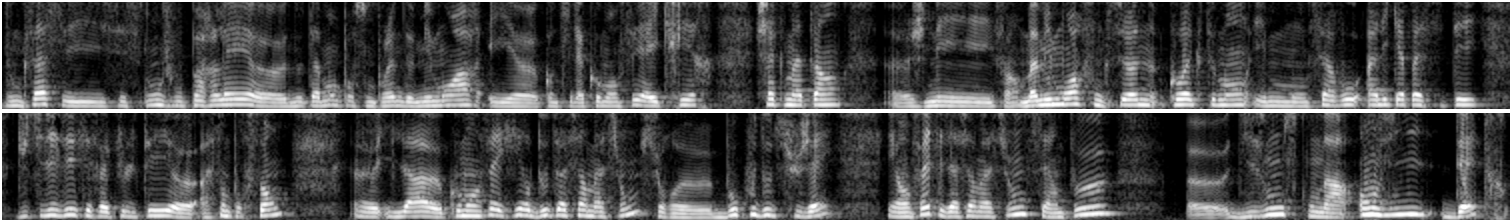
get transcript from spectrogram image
Donc ça, c'est ce dont je vous parlais, euh, notamment pour son problème de mémoire. Et quand il a commencé à écrire chaque matin, je n'ai, enfin, ma mémoire fonctionne correctement et mon cerveau a les capacités d'utiliser ses facultés à 100%. il a commencé à écrire d'autres affirmations sur beaucoup d'autres sujets. Et en fait, les affirmations, c'est un peu euh, disons, ce qu'on a envie d'être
